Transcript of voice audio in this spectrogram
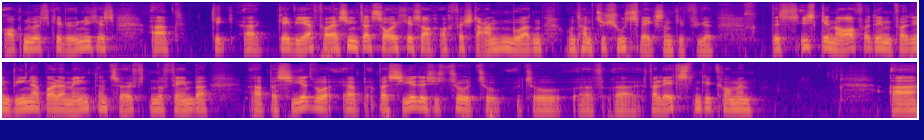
auch nur als gewöhnliches äh, Ge äh, Gewehrfeuer sind als solches auch, auch verstanden worden und haben zu Schusswechseln geführt. Das ist genau vor dem, vor dem Wiener Parlament am 12. November äh, passiert, wo, äh, passiert. Es ist zu, zu, zu äh, äh, Verletzten gekommen. Äh,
